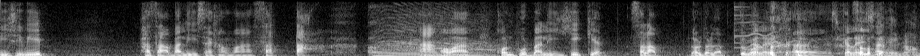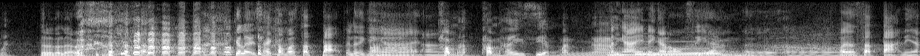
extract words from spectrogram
มีชีวิต ภาษาบาลีใช้คำว่า สัตตะอ่า เพราะว่าคนพูดบาลีขี้เกียจสลับแบบก็เลยเออก็เลยสรุปใช้ยังไงนะเอาใหม่ก็เลยใช้คำว่าสัตตะไปเลยง่ายๆอ่า ทำให้ทำให้เสียงมันง่ายมันง่ายในการออกเสียงขึ้นเออ อ่าเพราะฉะนั้นสัตตะเนี่ย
